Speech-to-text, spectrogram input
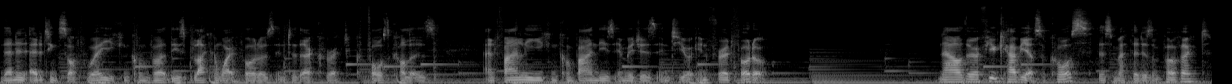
then in editing software, you can convert these black and white photos into their correct false colors. And finally, you can combine these images into your infrared photo. Now, there are a few caveats, of course. This method isn't perfect.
